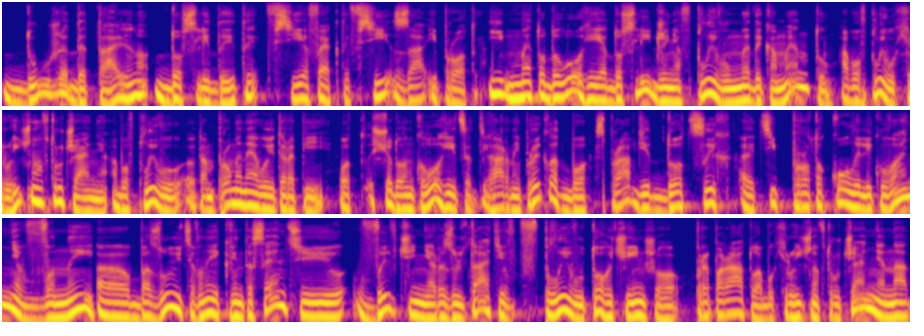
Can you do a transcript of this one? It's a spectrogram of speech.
дуже детально дослідити всі ефекти, всі за і проти. І методологія дослідження впливу медикаменту або впливу хірургічного втручання, або впливу е, там променевої терапії. От щодо онкології, це гарний приклад, бо справді до цих е, ці протоколи лікування вони е, базуються, вони є квінтесенцією вивчення результатів впливу того чи іншого препарату або хірургічного втручання на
